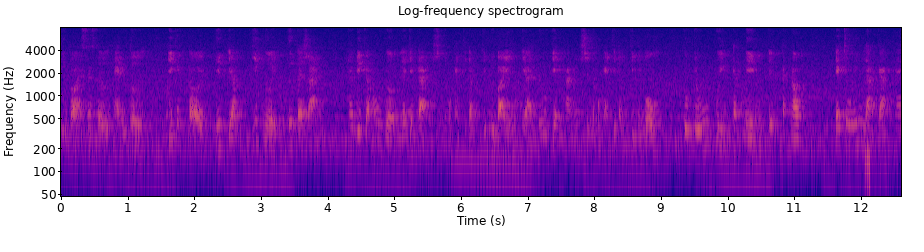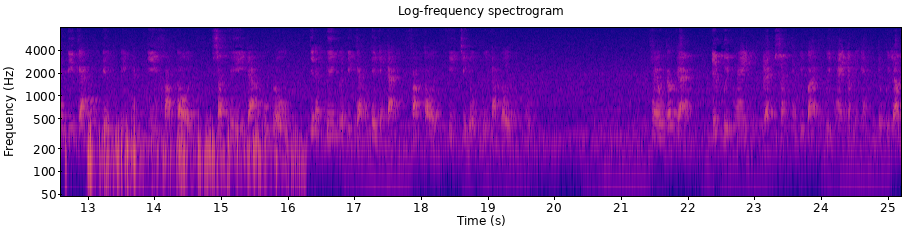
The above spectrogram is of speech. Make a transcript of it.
phiên tòa xét xử hai đối tượng về các tội hiếp dâm, giết người, cướp tài sản. Hai bị cáo gồm Lê Văn Đặng sinh năm 1997 và Lưu Văn Thắng sinh năm 1994, cư trú huyện Đắk Miên, tỉnh Đắk Nông. Đáng chú ý là cả hai bị cáo đều thực hiện hành vi phạm tội sau khi đã uống rượu, và đặc biệt là bị cáo Lê Văn Đặng phạm tội khi chưa đủ 18 tuổi. Theo cáo trạng, đêm 12, rạng sáng ngày 13 tháng 12 năm 2015,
